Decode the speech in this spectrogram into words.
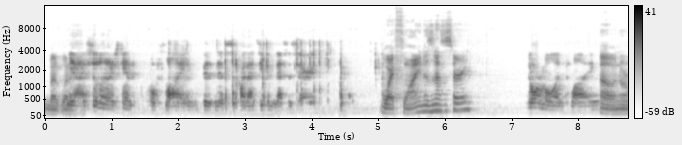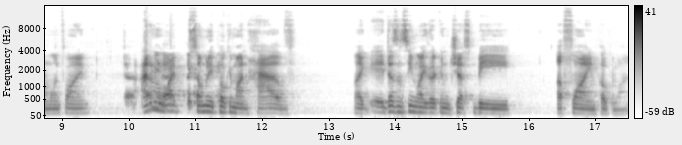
But what? Yeah, I still don't understand the whole flying business. Why that's even necessary. Why flying is necessary? Normal and flying. Oh, normal and flying. Yeah. I don't mean, know why so many Pokemon have. Like, it doesn't seem like there can just be a flying Pokemon.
